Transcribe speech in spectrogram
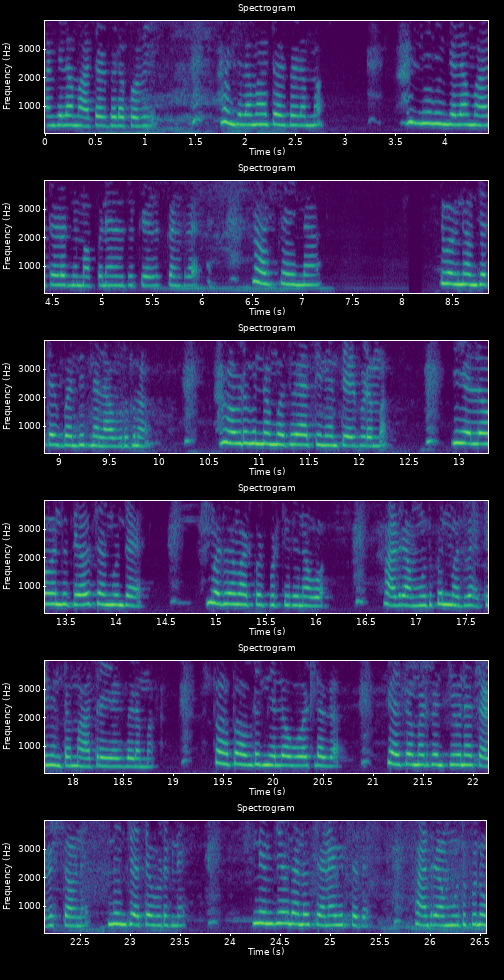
ಹಂಗೆಲ್ಲ ಮಾತಾಡಬೇಡ ಪವಿ. ಹಂಗೆಲ್ಲ ಮಾತಾಡಬೇಡಮ್ಮ. ನೀನು ಹಿಂಗೆಲ್ಲ ಮಾತಾಡೋದು ನಿಮ್ಮ ಅಪ್ಪನೇನಾದ್ರು ಕೇಳಿಸ್ಕೊಂಡ್ರೆ ಅಷ್ಟೇ ಇನ್ನ. ಇವಾಗ ನಮ್ಮ ಜೊತೆಗೆ ಬಂದಿದ್ನಲ್ಲ ಆ ಹುಡುಗನ. ಹುಡುಗನ ಮದುವೆ ಆಗ್ತೀನಿ ಅಂತ ಹೇಳ್ಬಿಡಮ್ಮ. ಎಲ್ಲೋ ಒಂದು ದೇವಸ್ಥಾನ ಮುಂದೆ ಮದುವೆ ಮಾಡ್ಕೊಟ್ಬಿಡ್ತೀರಿ ನಾವು. ಆದರೆ ಆ ಮುದುಕನ ಮದುವೆ ಆಗ್ತೀನಿ ಅಂತ ಮಾತ್ರ ಹೇಳ್ಬೇಡಮ್ಮ. ಪಾಪ ಹುಡುಗನೆಲ್ಲ ಓಟ್ಲಾಗ ಕೆಲಸ ಮಾಡ್ಕೊಂಡು ಜೀವನ ಸಾಗಿಸ್ತಾವನೆ ನಿಮ್ಮ ಜೊತೆ ಹುಡುಗನೆ. ನಿಮ್ಮ ಜೀವನನೂ ಚೆನ್ನಾಗಿರ್ತದೆ. ಆದರೆ ಆ ಮುದುಕನು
